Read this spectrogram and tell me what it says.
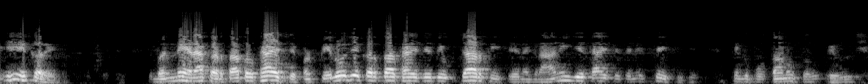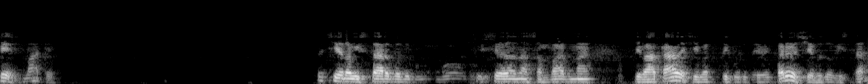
એ કરે. બંને એના કરતા તો થાય છે, પણ પેલો જે કરતા થાય છે તે ઉપચારથી છે અને જ્ઞાની જે થાય છે તે નિશ્ચયથી છે. કેમ કે પોતાનું સ્વરૂપ એવું છે માટે. પછી એનો વિસ્તાર બધું શિષ્યના સંવાદમાં જે વાત આવે છે, ભક્તિ ગુરુદેવે કર્યો છે બધો વિસ્તાર.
